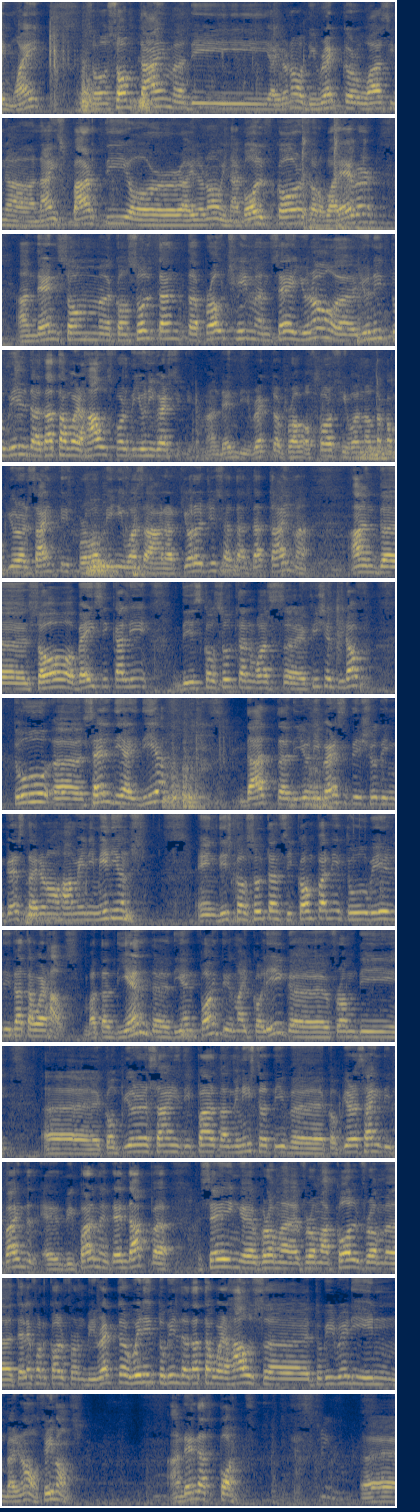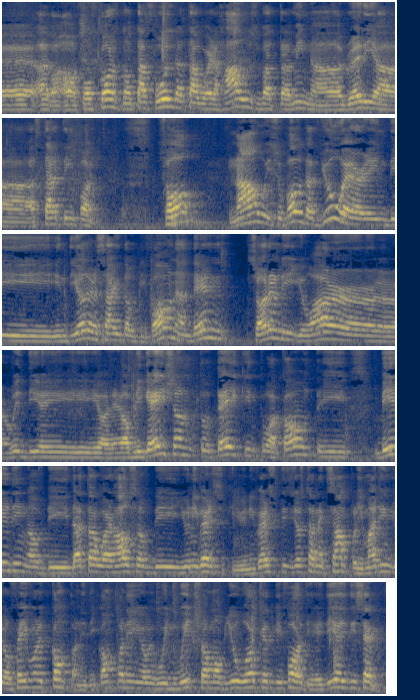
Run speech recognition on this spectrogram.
same way. So sometime uh, the I don't know director was in a nice party or I don't know in a golf course or whatever, and then some uh, consultant approach him and say, you know, uh, you need to build a data warehouse for the university. And then the director, of course, he was not a computer scientist. Probably he was an archaeologist at, at that time. and uh, so basically, this consultant was uh, efficient enough to uh, sell the idea that uh, the university should invest I don't know how many millions in this consultancy company to build the data warehouse. But at the end, uh, the end point is my colleague uh, from the uh, computer science department, administrative uh, computer science department, uh, department end up uh, saying uh, from uh, from a call from a telephone call from director, we need to build a data warehouse uh, to be ready in I don't know three months, and then that's point. Uh, of course, not a full data warehouse, but I mean already a, a starting point. So now we suppose that you were in the in the other side of the phone, and then suddenly you are with the uh, obligation to take into account the building of the data warehouse of the university. University is just an example. Imagine your favorite company, the company in which some of you worked before. The idea is the same.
